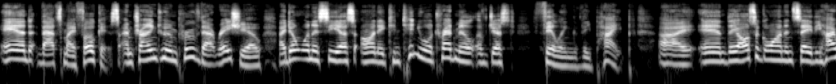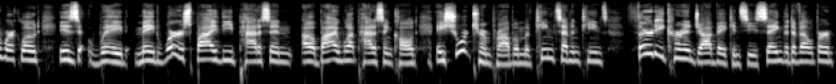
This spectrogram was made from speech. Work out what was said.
And that's my focus. I'm trying to improve that ratio. I don't want to see us on a continual treadmill of just filling the pipe. Uh, and they also go on and say the high workload is made, made worse by the Pattison, uh, by what Pattison called a short term problem of Team 17's 30 current job vacancies, saying the developer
